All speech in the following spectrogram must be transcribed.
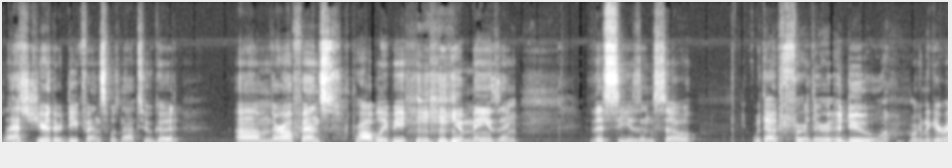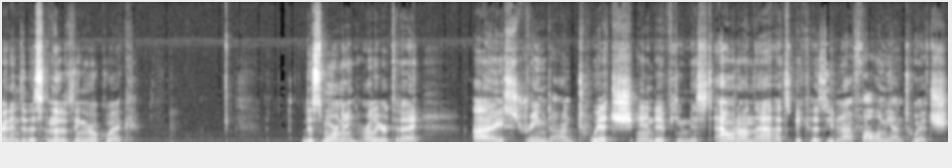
last year their defense was not too good. Um, their offense probably be amazing this season. So, without further ado, we're gonna get right into this. Another thing, real quick. This morning, earlier today, I streamed on Twitch, and if you missed out on that, that's because you do not follow me on Twitch.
